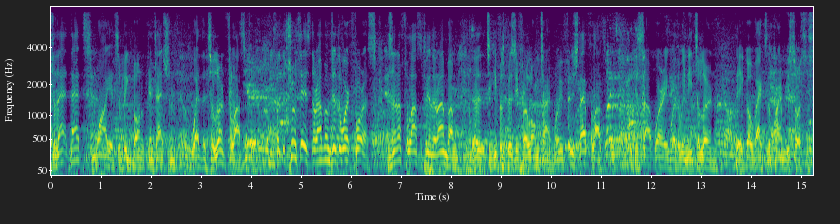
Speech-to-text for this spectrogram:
for that, that's why it's a big bone of contention whether to learn philosophy. But the truth is, the Rambam did the work for us. There's enough philosophy in the Rambam uh, to keep us busy for a long time. When we finish that philosophy, we can start worrying whether we need to learn. They go back to the primary sources.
